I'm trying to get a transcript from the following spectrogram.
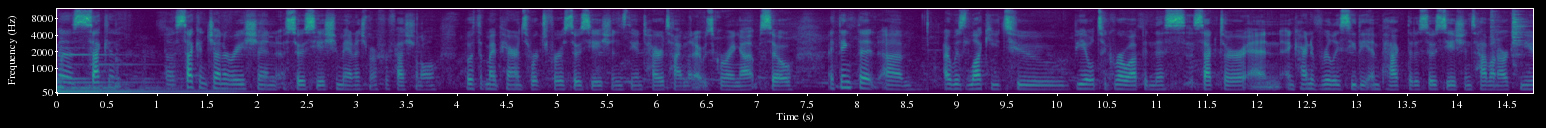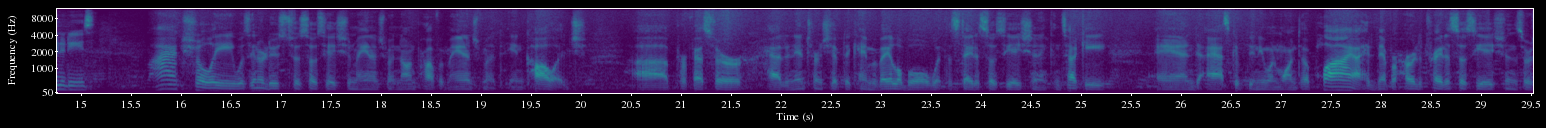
a second a second generation association management professional. Both of my parents worked for associations the entire time that I was growing up. So I think that um, I was lucky to be able to grow up in this sector and, and kind of really see the impact that associations have on our communities. I actually was introduced to association management, nonprofit management in college. Uh, professor had an internship that came available with the state association in Kentucky and asked if anyone wanted to apply. I had never heard of trade associations or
